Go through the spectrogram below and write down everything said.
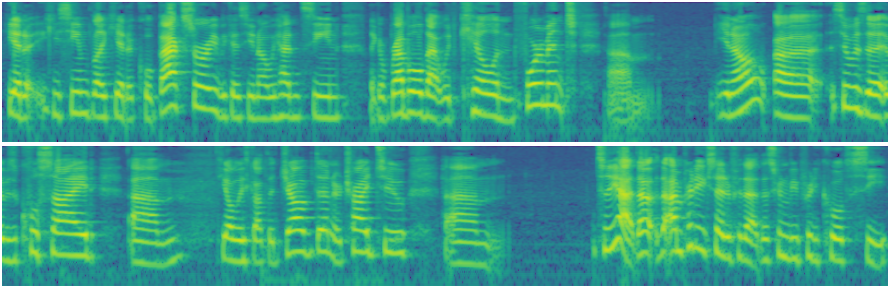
He had a, he seemed like he had a cool backstory because you know we hadn't seen like a rebel that would kill an informant. Um, you know, uh, so it was a it was a cool side. Um, he always got the job done or tried to. Um, so yeah, that, that- I'm pretty excited for that. That's going to be pretty cool to see.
